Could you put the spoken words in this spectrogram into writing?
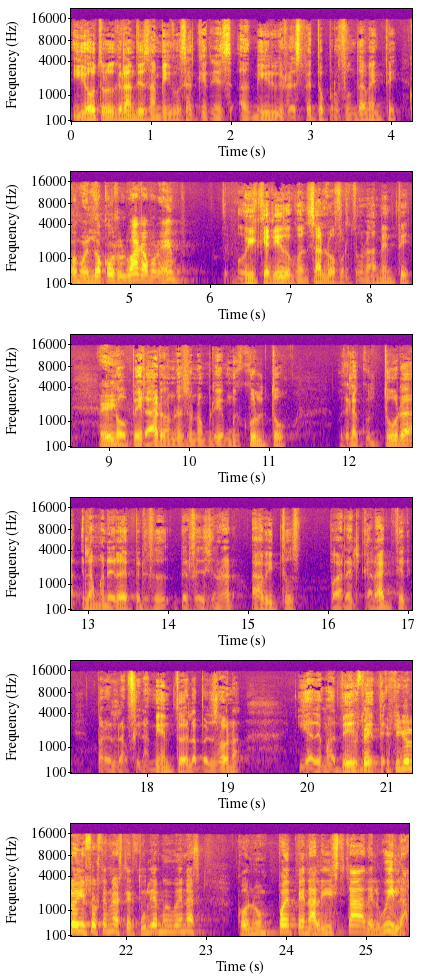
y otros grandes amigos a quienes admiro y respeto profundamente. Como el loco Zuluaga, por ejemplo. Muy querido, Gonzalo, afortunadamente lo operaron, es un hombre muy culto, porque la cultura es la manera de perfeccionar hábitos para el carácter, para el afinamiento de la persona y además de, Es que yo lo he visto usted en unas tertulias muy buenas con un penalista del Huila.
